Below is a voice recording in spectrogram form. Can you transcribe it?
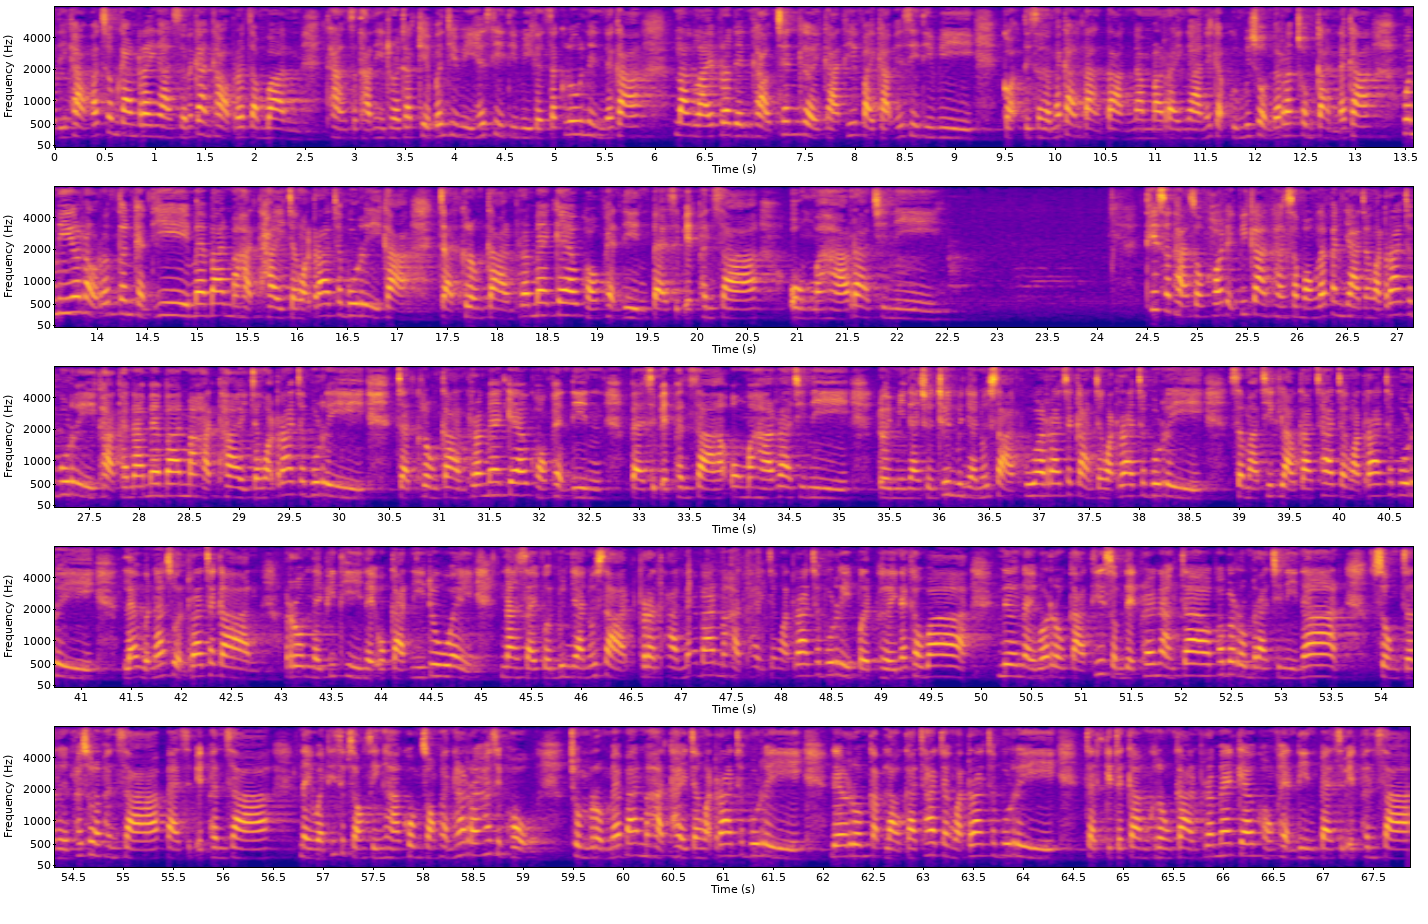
วัสดีค่ะ พักชมการรายงานสถานการณ์ข่าวประจำวัน ทางสถานีโทรทัศน์เคเบิลทีวี HCTV กันสักครู่หนึ่งนะคะ หลากหลายประเด็นข่าวเช่นเคยค่ะ ที่ฝ่ายข่าว HCTV เกาะติดสถานการณ์ต่างๆนำมารายงานให้กับคุณผู้ชมได้รับชมกันนะคะ วันนี้เราเริ่มต้นกันที่แม่บ้านมหาดไทย จังหวัดราชบุรีค่ะ จัดโครงการพระแม่แก้วของแผ่นดิน 81พรรษาองค์มหาราชินี ที่สถานสงเคราะห์เด็กพิการทางสมองและปัญญาจังหวัดราชบุรีค่ะคณะแม่บ้านมหาดไทย จังหวัดราชบุรี จัดโครงการพระแม่แก้วของแผ่นดิน 81พรรษาองค์มหาราชินี โดยมีนายชนชื่นบุญญานุศาสตร์ผู้ว่าราชการจังหวัดราชบุรี สมาชิกเหล่ากาชาติจังหวัดราชบุรี และหัวหน้าส่วนราชการร่วมในพิธีในโอกาสนี้ด้วย นางสายฝนบุญญานุศาสตร์ประธานแม่บ้านมหาดไทย จังหวัดราชบุรีเปิดเผยนะคะว่า เนื่องในวโรกาสที่สมเด็จพระนางเจ้า พระบรมราชินีนาถทรงเจริญพระชนมพรรษา 81 พรรษา ในวันที่ 12 สิงหาคม 2556 ชมรมแม่บ้านมหาไทยจังหวัดราชบุรี ได้ร่วมกับเหล่ากาชาติจังหวัดราชบุรี จัดกิจกรรมโครงการพระแม่แก้วของแผ่นดิน 81 พรรษา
